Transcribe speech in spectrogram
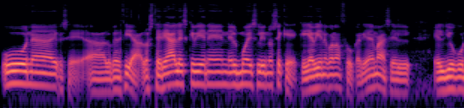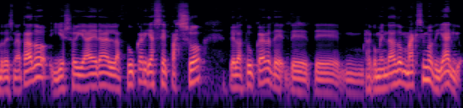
una, yo sé, lo que decía, los cereales que vienen, el muesli, no sé qué, que ya viene con azúcar, y además el, yogur desnatado, y eso ya era el azúcar, ya se pasó del azúcar de, de, mm, recomendado máximo diario.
